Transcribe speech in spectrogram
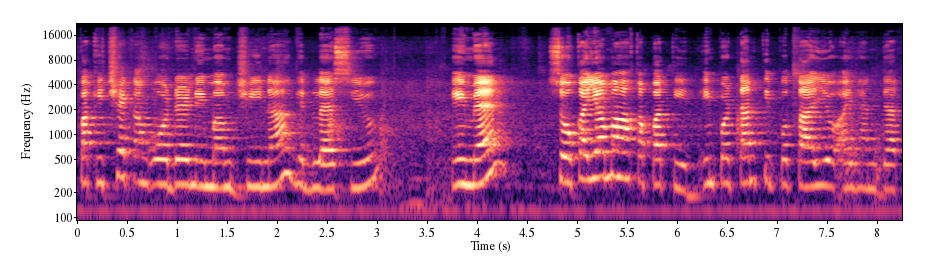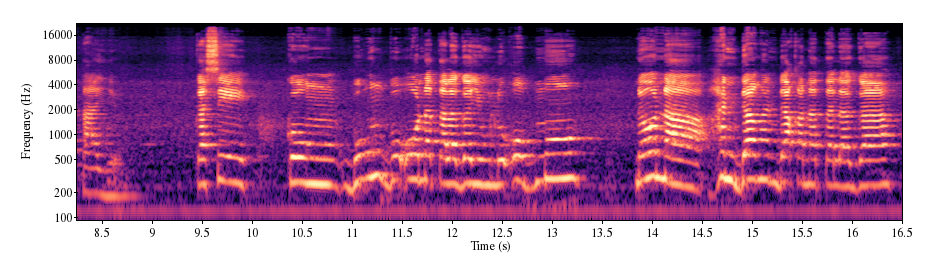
Paki-check ang order ni Ma'am Gina. God bless you. Amen? So, kaya mga kapatid, importante po tayo ay handa tayo. Kasi, kung buong buo na talaga yung loob mo, no, na handang-handa ka na talaga,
